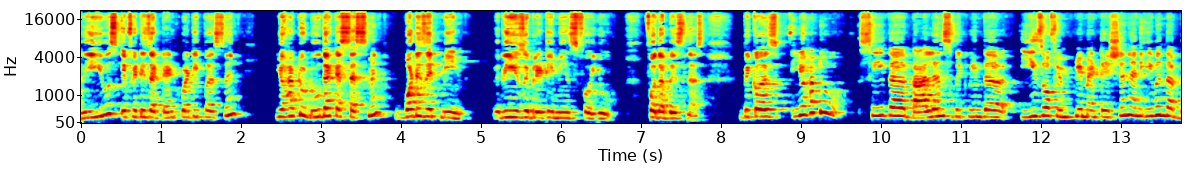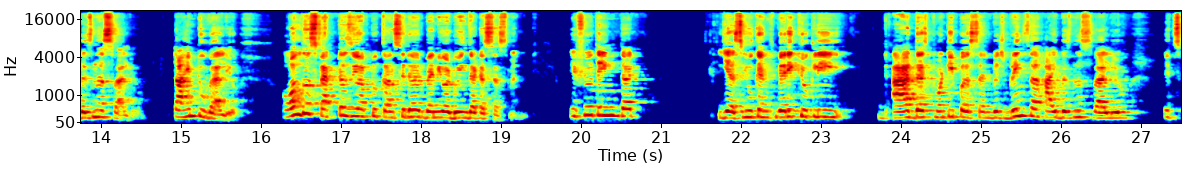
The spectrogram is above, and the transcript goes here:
reuse. If it is a 10 20%, you have to do that assessment. What does it mean? Reusability means for you, for the business. Because you have to see the balance between the ease of implementation and even the business value, time to value. All those factors you have to consider when you are doing that assessment. If you think that, yes, you can very quickly add that 20% which brings a high business value. It's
